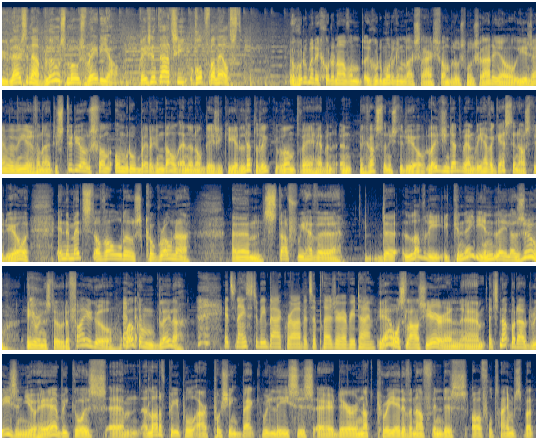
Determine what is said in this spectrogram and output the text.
U luistert naar Bluesmoose Radio. Presentatie Rob van Elst. Goedemiddag, goedenavond, goedemorgen luisteraars van Bluesmoose Radio. Hier zijn we weer vanuit de studio's van Omroep Bergendal. En dan ook deze keer letterlijk, want wij hebben een gast in de studio. Ladies and gentlemen, we have a guest in our studio. In the midst of all those corona um, stuff, we have uh, the lovely Canadian Leila Zoo here in the studio, the Fire Girl. Welcome, Layla. It's nice to be back, Rob. It's a pleasure every time. Yeah, it was last year, and um, it's not without reason you're here because um, a lot of people are pushing back releases. Uh, they're not creative enough in this awful times, but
